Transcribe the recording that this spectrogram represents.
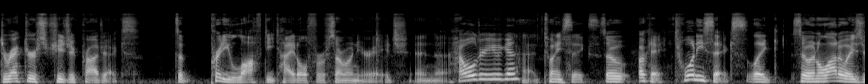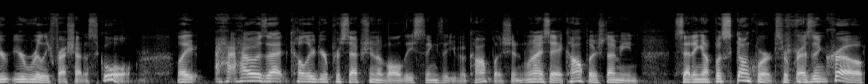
Director of Strategic Projects. It's a pretty lofty title for someone your age. And uh, how old are you again? Uh, 26. So okay, 26. Like so, in a lot of ways, you're you're really fresh out of school. Like, how has that colored your perception of all these things that you've accomplished? And when I say accomplished, I mean setting up a skunk works for President Crow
